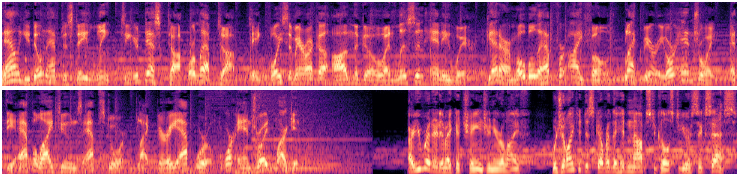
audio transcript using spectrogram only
Now you don't have to stay linked to your desktop or laptop. Take Voice America on the go and listen anywhere. Get our mobile app for iPhone, Blackberry, or Android at the Apple iTunes App Store, Blackberry App World, or Android Market. Are you ready to make a change in your life? Would you like to discover the hidden obstacles to your success?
